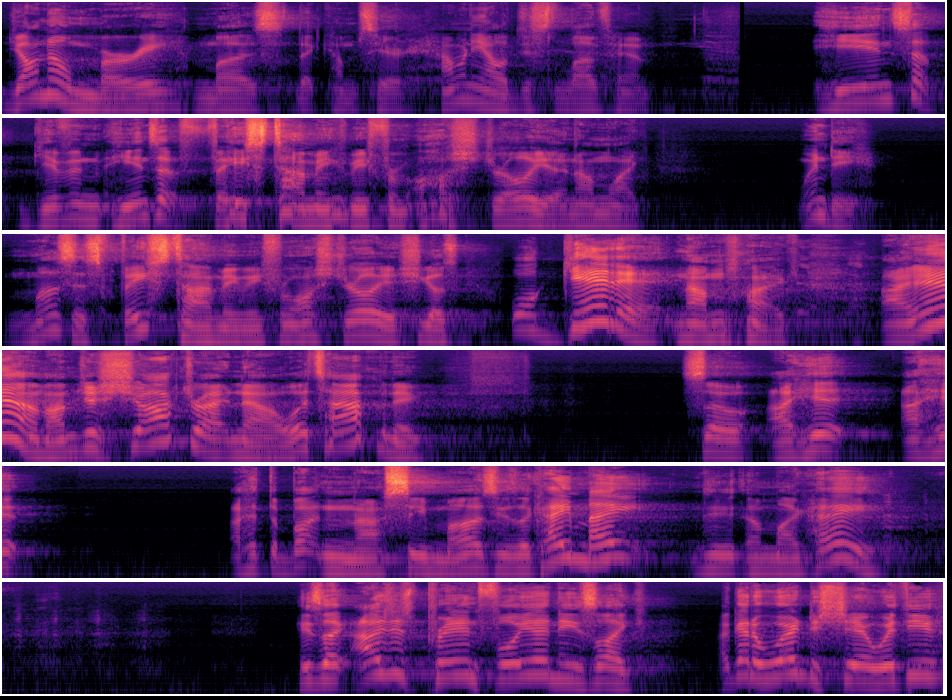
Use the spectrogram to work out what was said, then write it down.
Y'all know Murray Muzz that comes here. How many y'all just love him? He ends up giving he ends up FaceTiming me from Australia, and I'm like, Wendy, Muzz is FaceTiming me from Australia. She goes, Well, get it. And I'm like, I am. I'm just shocked right now. What's happening? So I hit, I hit, I hit the button and I see Muzz. He's like, Hey, mate. I'm like, Hey. He's like, I was just praying for you. And he's like, I got a word to share with you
